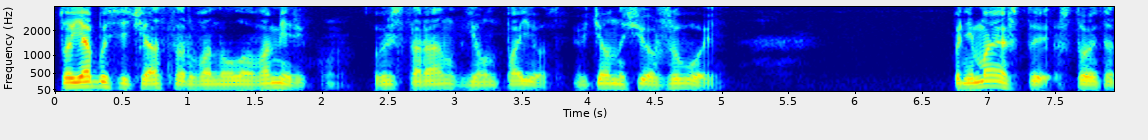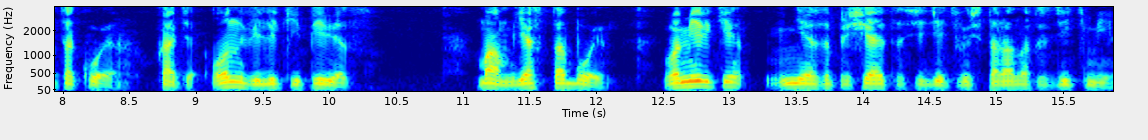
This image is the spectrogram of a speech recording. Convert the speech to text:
то я бы сейчас рванула в Америку, в ресторан, где он поет, ведь он еще живой. Понимаешь ты, что это такое? Катя, он великий певец. Мам, я с тобой. В Америке не запрещается сидеть в ресторанах с детьми.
